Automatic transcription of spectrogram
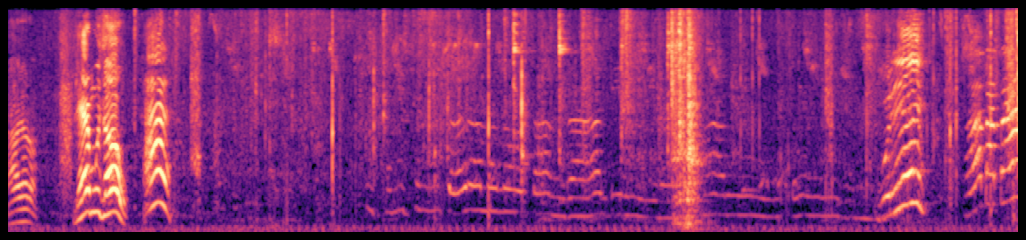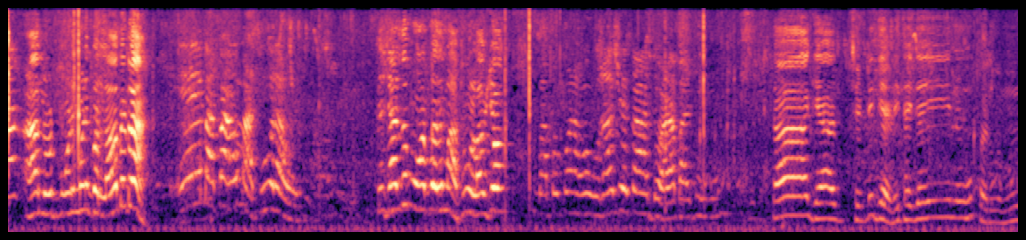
હા હેડો લે હું જાઉં. હા ગુરી હા બાપા. આ લોટ પોણી મણી પર લાવો બેટા. એ બાપા આવો માથું ઓરાવો. તે સાહેબ તો પોણ પાસે માથું ઓળાવજો. બાપા પણ હવે ઉરાવજો કા ધોળા બાર થઈ જાય તા ગયા છેટલી ગેડી થઈ જઈ ને હું કરું? હું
